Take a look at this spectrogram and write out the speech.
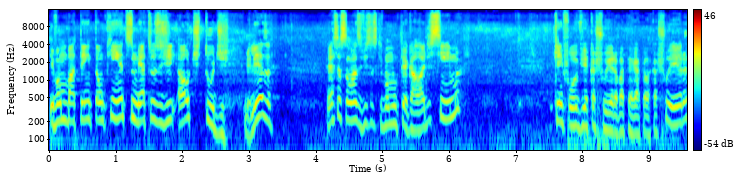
E vamos bater então 500 metros de altitude, beleza? Essas são as vistas que vamos pegar lá de cima. Quem for via cachoeira vai pegar pela cachoeira.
